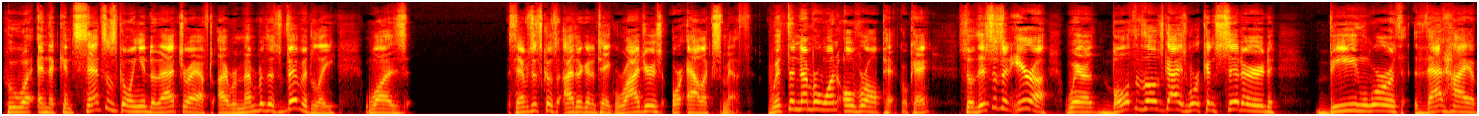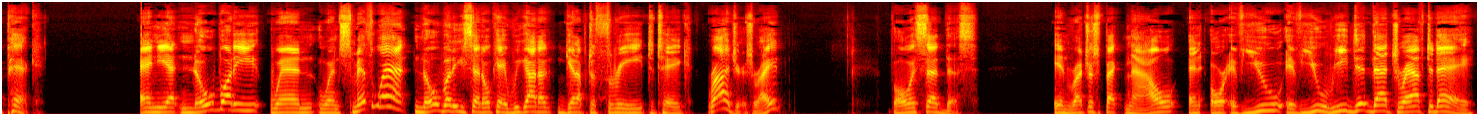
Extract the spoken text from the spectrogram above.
who, and the consensus going into that draft, I remember this vividly, was San Francisco's either going to take Rodgers or Alex Smith with the number one overall pick. Okay. So this is an era where both of those guys were considered being worth that high a pick. And yet nobody, when, when Smith went, nobody said, okay, we got to get up to three to take Rodgers, right? I've always said this in retrospect now, and, or if you, if you redid that draft today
